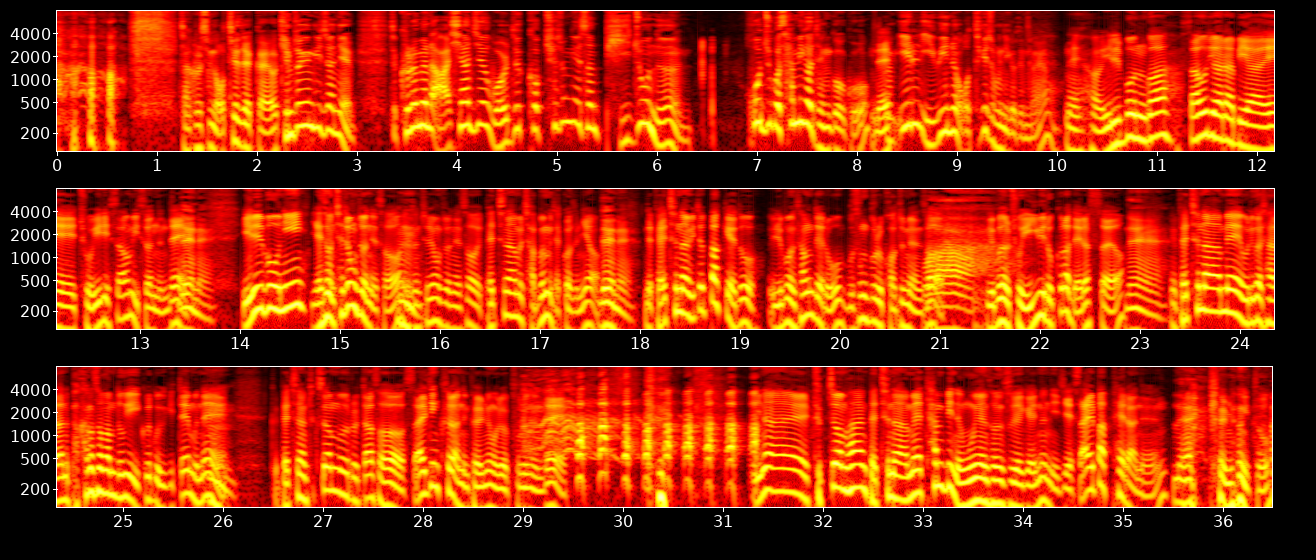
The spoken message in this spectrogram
자, 그렇습니다. 어떻게 될까요? 김정현 기자님. 자, 그러면 아시아 지역 월드컵 최종 예선 B조는 호주가 3위가 된 거고, 네. 그럼 1, 2위는 어떻게 정리가 됐나요? 네, 어, 일본과 사우디아라비아의 조 1위 싸움이 있었는데 네네. 일본이 예선 최종전에서 음. 예선 최종전에서 베트남을 잡으면 됐거든요. 네네. 근데 베트남이 뜻밖에도 일본 상대로 무승부를 거두면서 와. 일본을 조 2위로 끌어내렸어요. 네. 베트남에 우리가 잘 아는 박항서 감독이 이끌고 있기 때문에 음. 그 베트남 특산물을 따서 쌀딩크라는 별명으로 부르는데 이날 득점한 베트남의 탄빈 응우현 선수에게는 이제 쌀바페라는 네. 별명이 또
